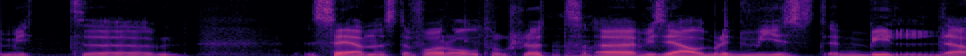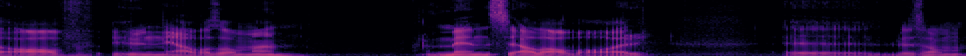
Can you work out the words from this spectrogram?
mitt seneste forhold tok slutt eh, Hvis jeg hadde blitt vist et bilde av hun jeg var sammen med, mens jeg da var eh, liksom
